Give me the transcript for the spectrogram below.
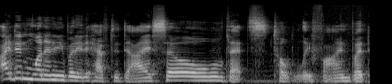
I didn't want anybody to have to die, so that's totally fine. But,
